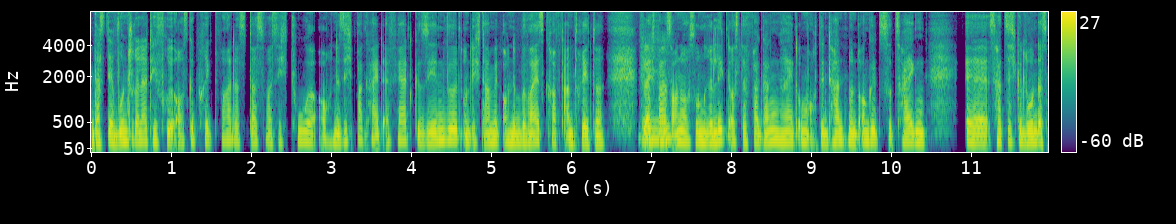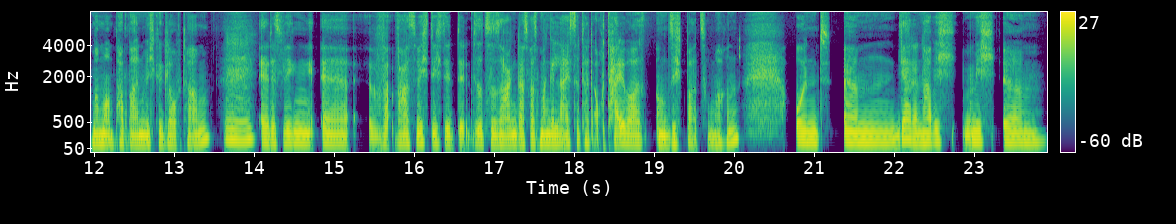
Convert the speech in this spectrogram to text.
dass der Wunsch relativ früh ausgeprägt war, dass das, was ich tue, auch eine Sichtbarkeit erfährt, gesehen wird und ich damit auch eine Beweiskraft antrete. Vielleicht mhm. war das auch noch so ein Relikt aus der Vergangenheit, um auch den Tanten und Onkels zu zeigen, äh, es hat sich gelohnt, dass Mama und Papa an mich geglaubt haben. Mhm. Äh, deswegen äh, war es wichtig, sozusagen das, was man geleistet hat, auch teilbar und sichtbar zu machen. Und ähm, ja, dann habe ich mich ähm,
